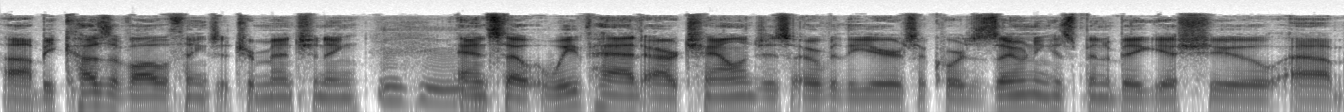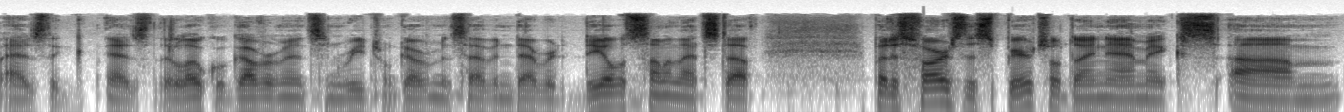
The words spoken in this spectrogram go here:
uh, because of all the things that you're mentioning. Mm-hmm. And so we've had our challenges over the years. Of course, zoning has been a big issue um, as the as the local governments and regional governments have endeavored to deal with some of that stuff. But as far as the spiritual dynamics, um,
